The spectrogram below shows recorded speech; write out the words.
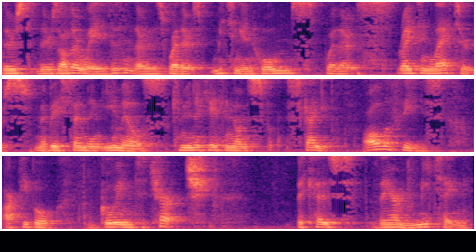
there's there's other ways, isn't there? There's whether it's meeting in homes, whether it's writing letters, maybe sending emails, communicating on Skype. All of these are people going to church because they are meeting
